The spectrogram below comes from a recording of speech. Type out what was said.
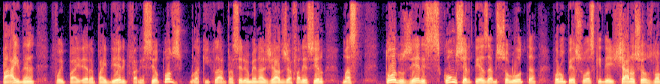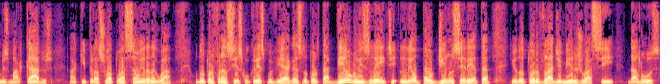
pai, né? Foi pai, era pai dele que faleceu. Todos aqui, claro, para serem homenageados já faleceram, mas todos eles, com certeza absoluta, foram pessoas que deixaram seus nomes marcados aqui pela sua atuação em Arananguá. O doutor Francisco Crespo Viegas, doutor Tadeu Luiz Leite, Leopoldino Sereta e o doutor Vladimir Joaci da Luz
